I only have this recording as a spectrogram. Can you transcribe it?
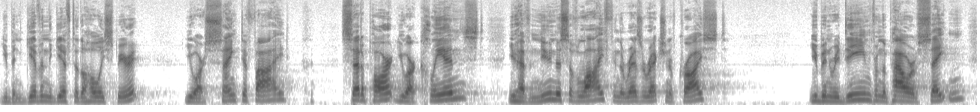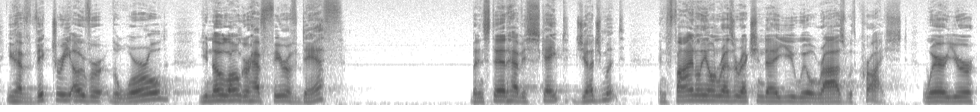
You've been given the gift of the Holy Spirit. You are sanctified, set apart. You are cleansed. You have newness of life in the resurrection of Christ. You've been redeemed from the power of Satan. You have victory over the world. You no longer have fear of death, but instead have escaped judgment. And finally, on resurrection day, you will rise with Christ, where your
